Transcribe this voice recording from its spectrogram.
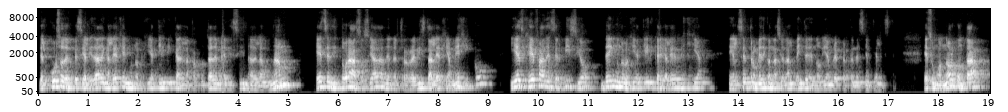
del curso de especialidad en alergia e inmunología clínica de la Facultad de Medicina de la UNAM, es editora asociada de nuestra revista Alergia México y es jefa de servicio de inmunología clínica y alergia en el Centro Médico Nacional 20 de noviembre perteneciente al ISTE. Es un honor contar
